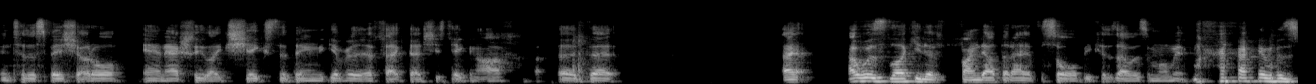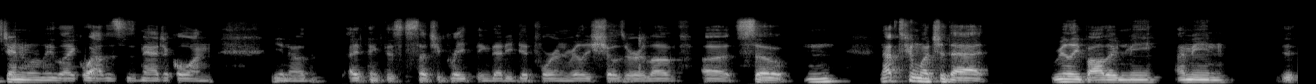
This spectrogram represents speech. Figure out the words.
into the space shuttle and actually like shakes the thing to give her the effect that she's taken off. Uh, that I I was lucky to find out that I have the soul because that was a moment I was genuinely like, wow, this is magical. And, you know, I think this is such a great thing that he did for her and really shows her love. Uh, so, n- not too much of that really bothered me. I mean, it,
